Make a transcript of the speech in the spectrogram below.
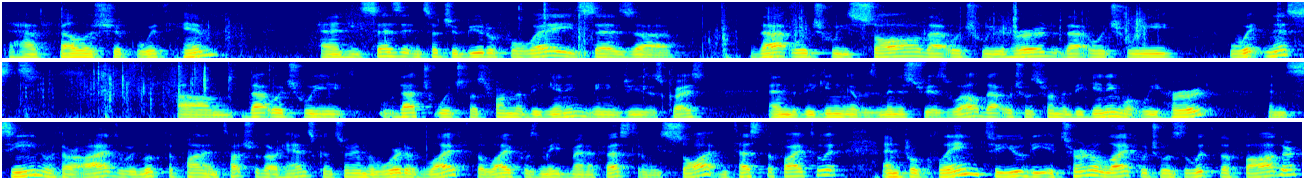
to have fellowship with him. And he says it in such a beautiful way. He says, uh, That which we saw, that which we heard, that which we witnessed, um, that which we that which was from the beginning, meaning Jesus Christ, and the beginning of his ministry as well, that which was from the beginning, what we heard and seen with our eyes, what we looked upon and touched with our hands concerning the word of life, the life was made manifest, and we saw it and testified to it, and proclaimed to you the eternal life which was with the Father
